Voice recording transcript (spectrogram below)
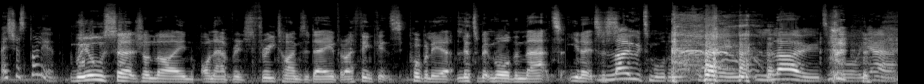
It's just brilliant. We all search online on average three times a day, but I think it's probably a little bit more than that. You know, it's a, Loads more than that. Loads more, yeah.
